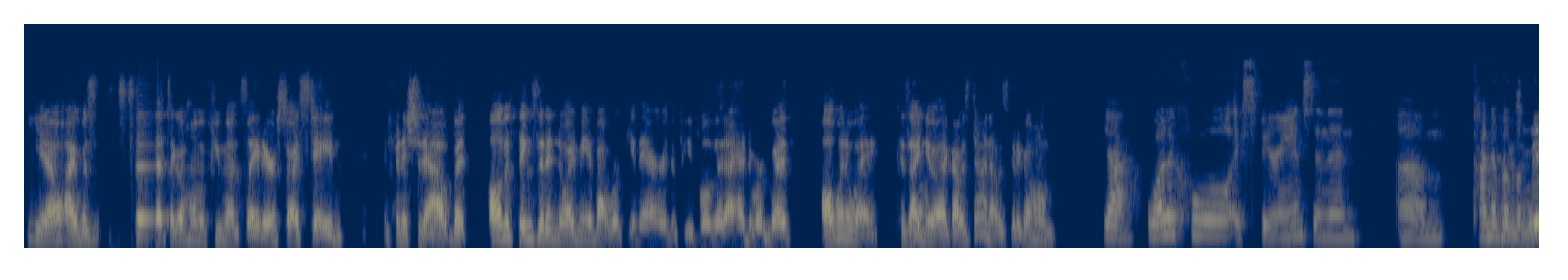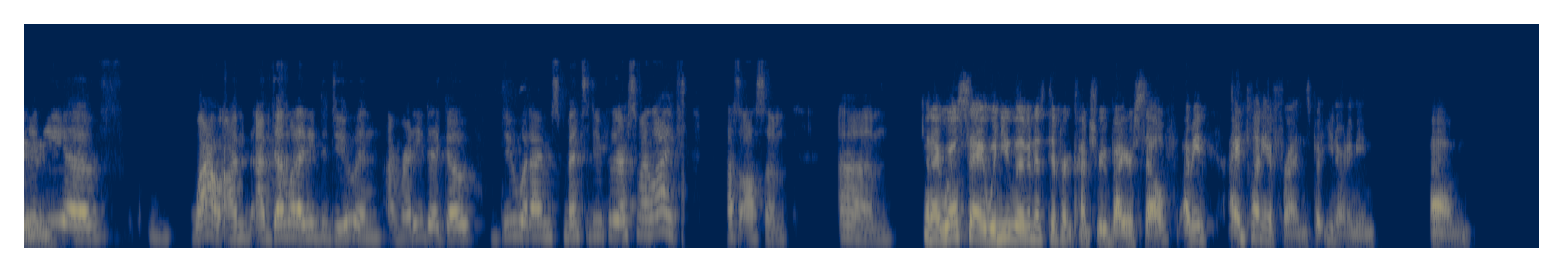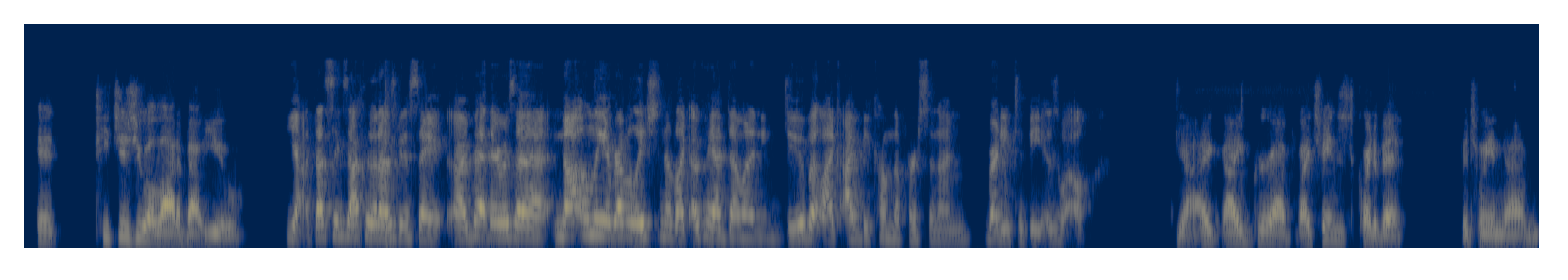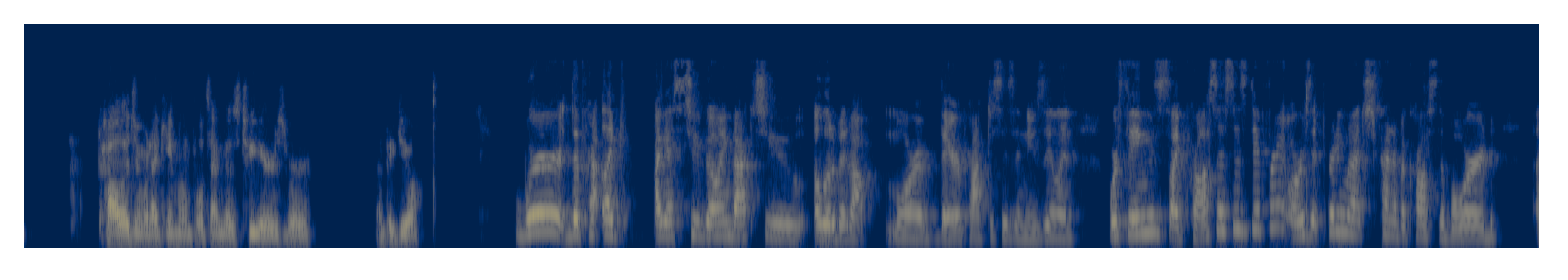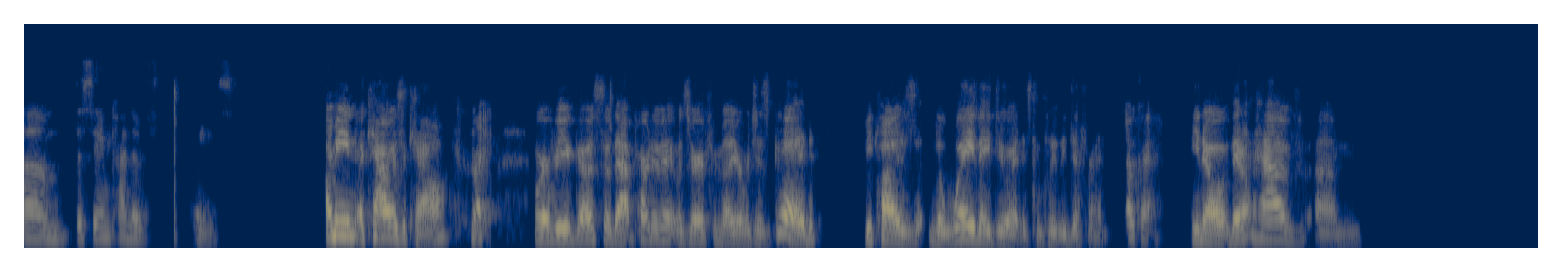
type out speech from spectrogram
You know, I was set to go home a few months later, so I stayed and finished it out. But all the things that annoyed me about working there or the people that I had to work with all went away because I knew like I was done. I was gonna go home. Yeah, what a cool experience, and then um, kind of a It was amazing. validity of wow, I'm I've done what I need to do, and I'm ready to go do what I'm meant to do for the rest of my life. That's awesome. Um, And I will say, when you live in a different country by yourself, I mean, I had plenty of friends, but you know what I mean. Um, it teaches you a lot about you. Yeah, that's exactly what I was gonna say. I bet there was a not only a revelation of like, okay, I've done what I need to do, but like I've become the person I'm ready to be as well. Yeah, I, I grew up. I changed quite a bit between um, college and when I came home full time. Those two years were a big deal. Were the like I guess to going back to a little bit about more of their practices in New Zealand, were things like processes different, or is it pretty much kind of across the board um, the same kind of things? I mean, a cow is a cow, Right. wherever you go. So that part of it was very familiar, which is good because the way they do it is completely different. Okay. You know, they don't have um,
